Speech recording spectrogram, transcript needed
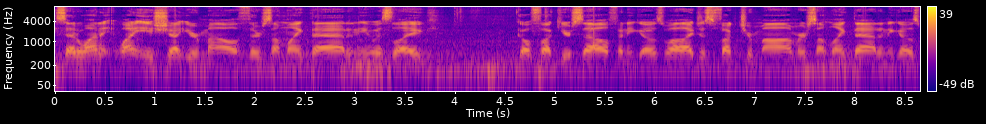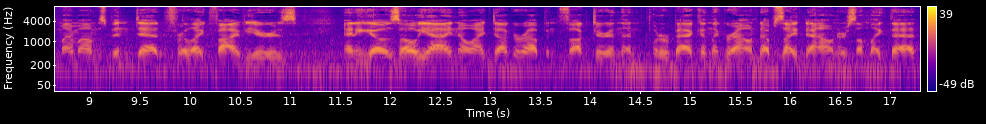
he said, why don't, why don't you shut your mouth or something like that? And he was like, go fuck yourself. And he goes, well, I just fucked your mom or something like that. And he goes, my mom's been dead for like five years. And he goes, oh, yeah, I know. I dug her up and fucked her and then put her back in the ground upside down or something like that.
